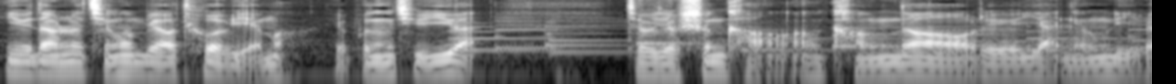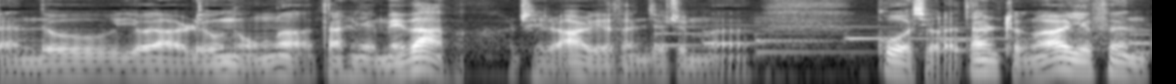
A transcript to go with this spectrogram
因为当时的情况比较特别嘛，也不能去医院。结果就生扛啊，扛到这个眼睛里边都有点流脓了，但是也没办法，这是二月份就这么过去了。但是整个二月份，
